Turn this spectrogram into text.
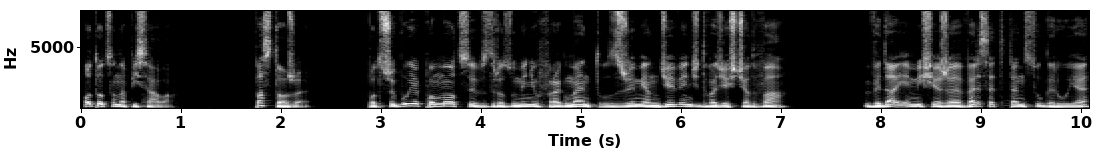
Oto co napisała. Pastorze, potrzebuję pomocy w zrozumieniu fragmentu z Rzymian 9:22. Wydaje mi się, że werset ten sugeruje,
